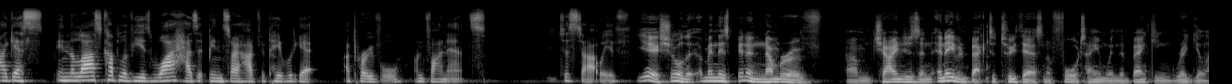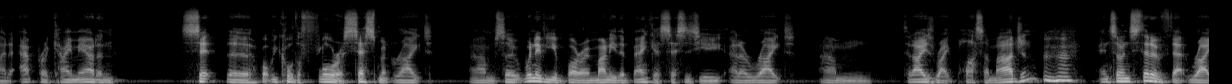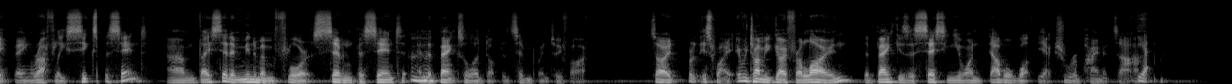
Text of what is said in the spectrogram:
I guess, in the last couple of years, why has it been so hard for people to get approval on finance to start with? Yeah, sure. I mean, there's been a number of um, changes, and, and even back to 2014 when the banking regulator APRA came out and set the what we call the floor assessment rate. Um, so whenever you borrow money, the bank assesses you at a rate, um, today's rate plus a margin. And so instead of that rate being roughly 6%, um, they set a minimum floor at 7%, percent and the banks all adopted 7.25. So put it this way every time you go for a loan, the bank is assessing you on double what the actual repayments are. Yeah.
